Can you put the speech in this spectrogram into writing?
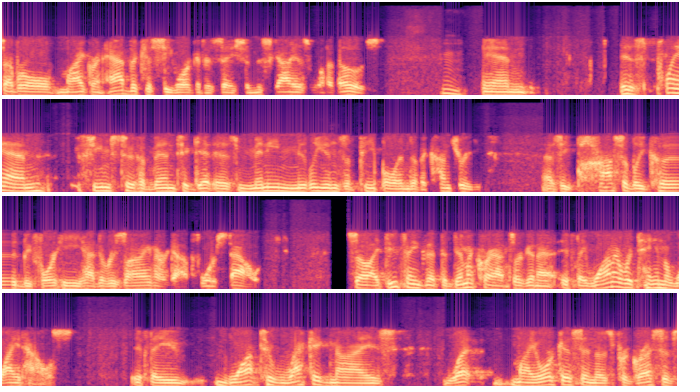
several migrant advocacy organizations. This guy is one of those, hmm. and his plan seems to have been to get as many millions of people into the country as he possibly could before he had to resign or got forced out. So I do think that the Democrats are going to, if they want to retain the White House, if they want to recognize what Mayorkas and those progressives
